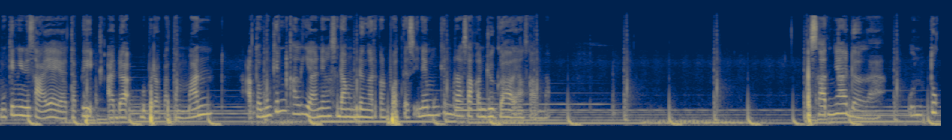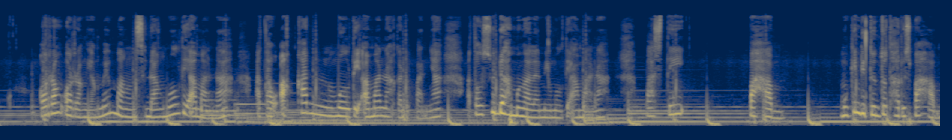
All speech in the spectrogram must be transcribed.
mungkin ini saya ya tapi ada beberapa teman atau mungkin kalian yang sedang mendengarkan podcast ini mungkin merasakan juga hal yang sama. Pesannya adalah untuk orang-orang yang memang sedang multi amanah atau akan multi amanah ke depannya atau sudah mengalami multi amanah pasti paham mungkin dituntut harus paham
